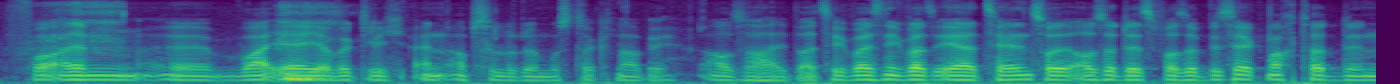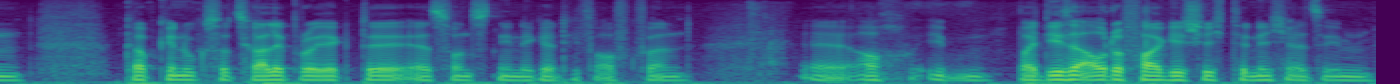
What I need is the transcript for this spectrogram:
Vor allem äh, war er ja wirklich ein absoluter Musterknabe außerhalb. Also ich weiß nicht, was er erzählen soll, außer das, was er bisher gemacht hat, denn gab genug soziale Projekte, er ist sonst nie negativ aufgefallen. Äh, auch eben bei dieser Autofahrgeschichte nicht, als ihm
